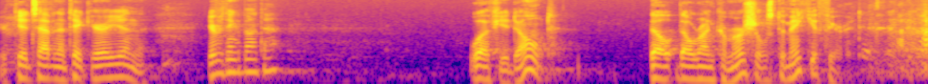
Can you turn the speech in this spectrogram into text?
your kids having to take care of you? And you ever think about that? Well, if you don't, they'll, they'll run commercials to make you fear it.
